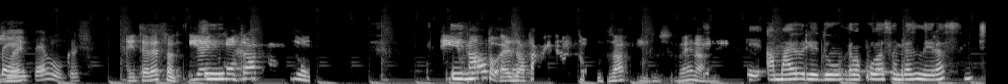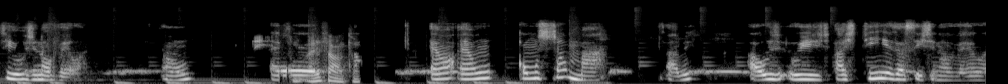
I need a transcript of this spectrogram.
também, né? até Lucas. É interessante. E aí, E-. E E não- to- exatamente, a todos, a todos, é verdade. A maioria do- da população brasileira assiste hoje novela. Então, É, exato. é, um- é um como chamar, sabe? Os, os- as tias assistem novela,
